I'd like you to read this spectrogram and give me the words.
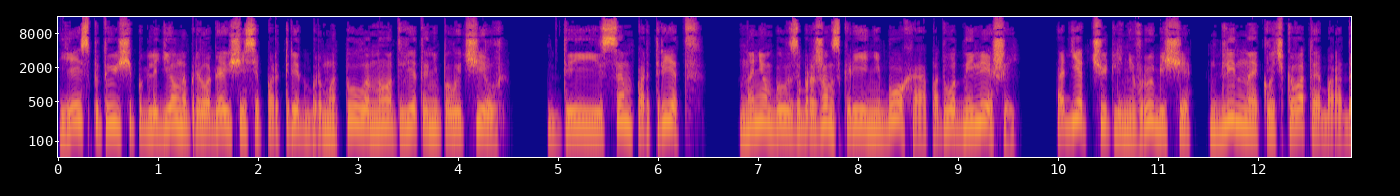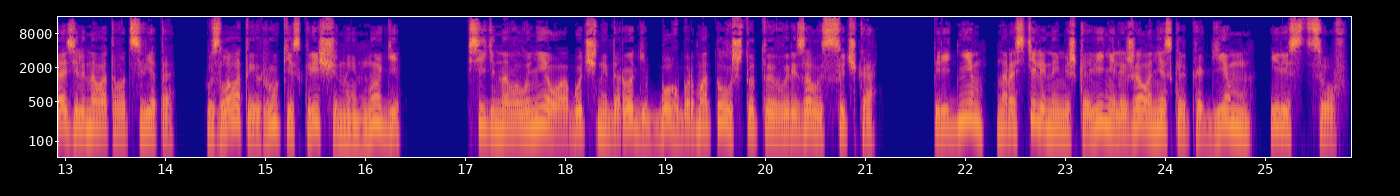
Я испытующе поглядел на прилагающийся портрет Барматула, но ответа не получил. Да и сам портрет, на нем был изображен скорее не бог, а подводный леший. Одет чуть ли не в рубище, длинная клочковатая борода зеленоватого цвета, узловатые руки, скрещенные ноги. Сидя на валуне у обочины дороги, бог Барматул что-то вырезал из сучка. Перед ним на расстеленной мешковине лежало несколько гем и резцов.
